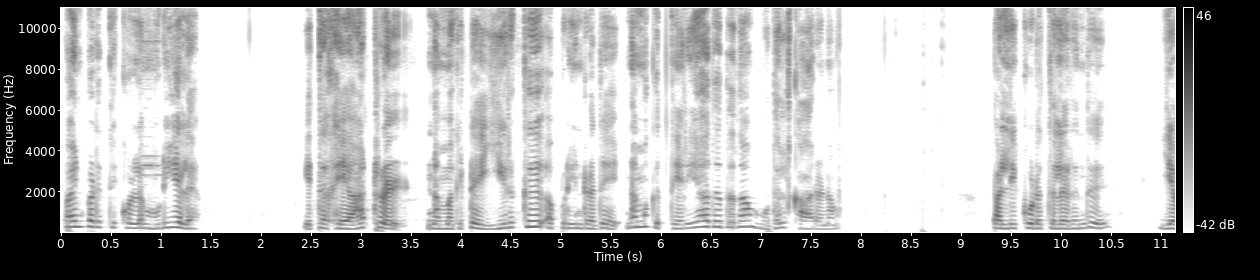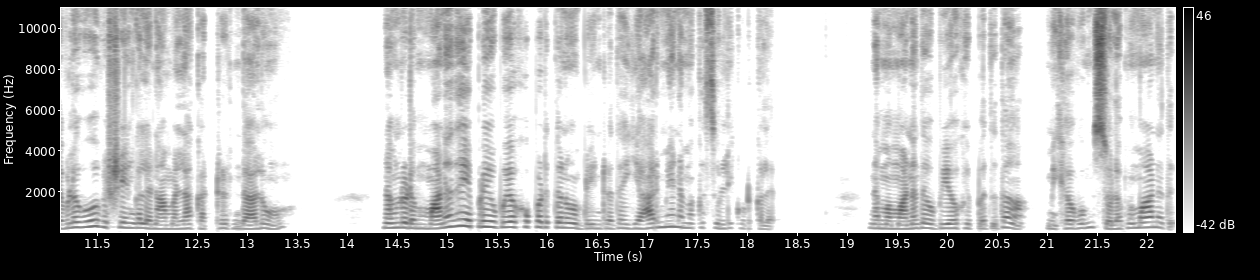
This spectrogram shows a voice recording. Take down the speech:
பயன்படுத்தி கொள்ள முடியலை? இத்தகைய ஆற்றல் நம்மக்கிட்ட இருக்குது அப்படின்றதே நமக்கு தெரியாதது தான் முதல் காரணம். பள்ளிக்கூடத்திலிருந்து எவ்வளவோ விஷயங்களை நாமெல்லாம் கற்றிருந்தாலும் நம்மளோட மனதை எப்படி உபயோகப்படுத்தணும் அப்படின்றத யாருமே நமக்கு சொல்லி கொடுக்கல. நம்ம மனதை உபயோகிப்பது தான் மிகவும் சுலபமானது.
